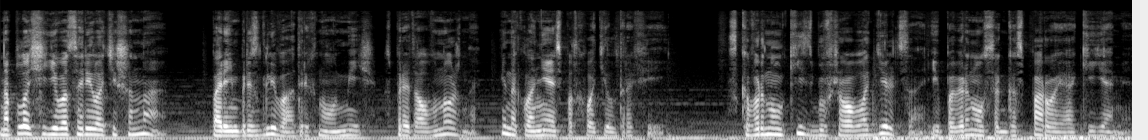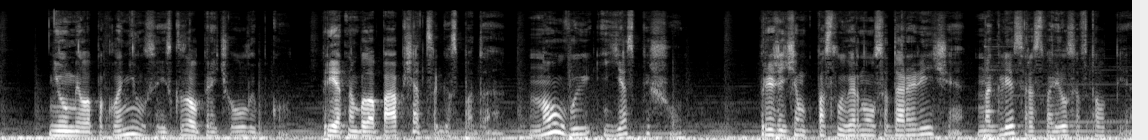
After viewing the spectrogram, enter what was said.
На площади воцарила тишина. Парень брезгливо отряхнул меч, спрятал в ножны и, наклоняясь, подхватил трофей. Сковырнул кисть бывшего владельца и повернулся к Гаспару и Акияме. Неумело поклонился и сказал, пряча улыбку. «Приятно было пообщаться, господа, но, увы, я спешу». Прежде чем к послу вернулся дар речи, наглец растворился в толпе.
